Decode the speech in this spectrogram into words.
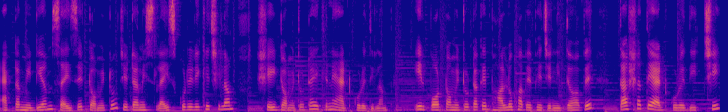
একটা মিডিয়াম সাইজের টমেটো যেটা আমি স্লাইস করে রেখেছিলাম, সেই টমেটোটা এখানে অ্যাড করে দিলাম। এরপর টমেটোটাকে ভালোভাবে ভেজে নিতে হবে। তার সাথে অ্যাড করে দিচ্ছি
